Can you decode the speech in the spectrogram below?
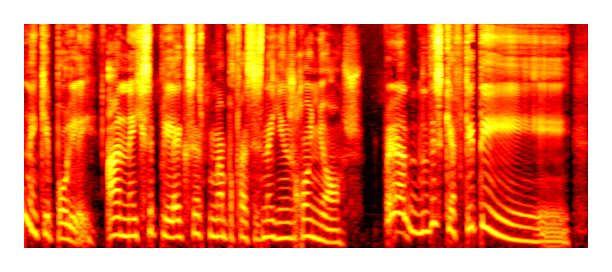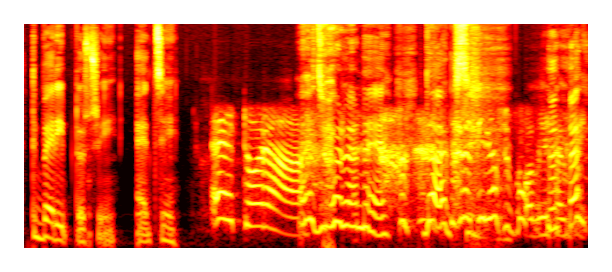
είναι και πολύ. Αν έχεις επιλέξει, ας πούμε, αποφασίσεις να γίνεις γονιός. Πρέπει να δεις και αυτή τη, την περίπτωση, έτσι. Ε, τώρα. Ε, τώρα ναι, εντάξει. Τι να σου πω, δηλαδή.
